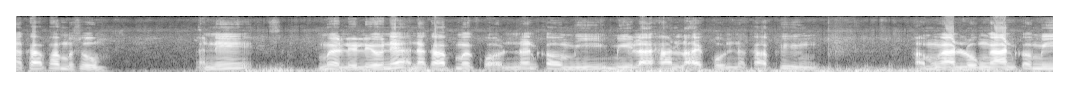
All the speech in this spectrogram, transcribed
นะครับท่านผู้ชมอันนี้เมื่อเร็วๆเนี้ยนะครับ เมื่อก่อนนั้นก็มีมีหลายท่านหลายคนนะครับที่ทำงานโรงงานก็มี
